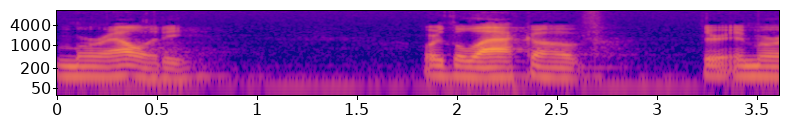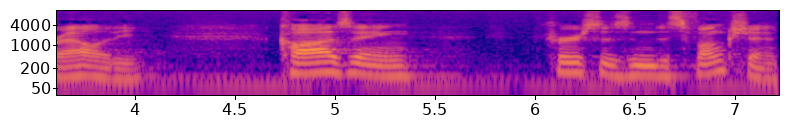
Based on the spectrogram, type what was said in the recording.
morality or the lack of their immorality, causing curses and dysfunction.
